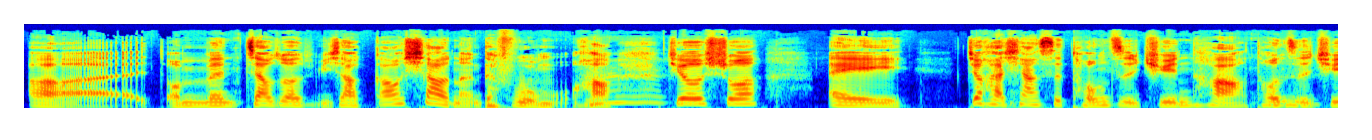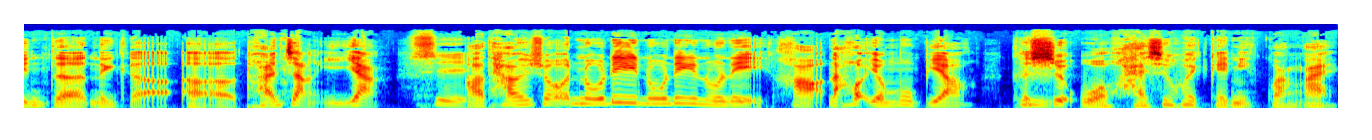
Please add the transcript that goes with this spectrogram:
呃我们叫做比较高效能的父母，哈，嗯，就是说，哎。就好像是童子军哈，童子军的那个呃团长一样，是。啊，他会说努力努力努力，好，然后有目标，可是我还是会给你关爱。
